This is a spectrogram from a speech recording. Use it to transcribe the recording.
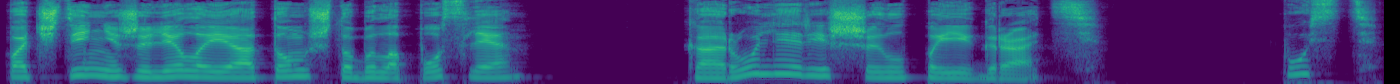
почти не жалела и о том, что было после. Король решил поиграть. Пусть.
